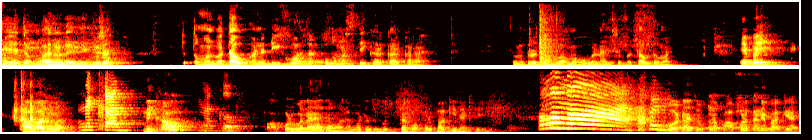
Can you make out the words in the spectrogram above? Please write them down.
મેં એ જમવાનું લઈ લીધું છે. તો તમને બતાવું અને ડીગું આજે ખૂબ મસ્તી કર કર કરે. તો મિત્રો જમવામાં શું બનાવ્યું છે બતાવું તમે એ ભાઈ ખાવાનું નહીં ખાવું. પાપડ બનાવ્યા હતા મારા માટે તો બધા પાપડ ભાગી નાખ્યા ગોડા છોકરા પાપડ કને ભાગ્યા?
